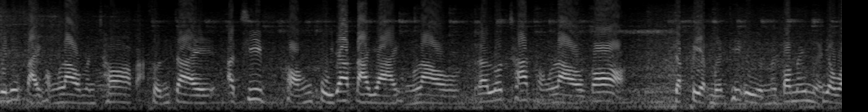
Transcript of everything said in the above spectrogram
วินิสัยของเรามันชอบอะสนใจอาชีพของปู่ย่าตายายของเรา แล้วรสชาติของเราก็ จะเปรียบเหมือนที่อื่น มันก็ไม่เหมือนเยาว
